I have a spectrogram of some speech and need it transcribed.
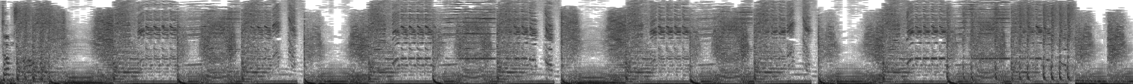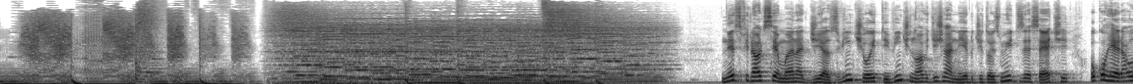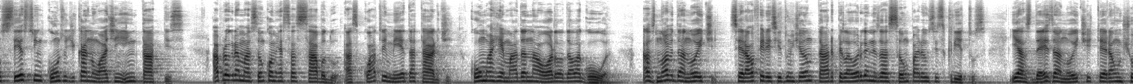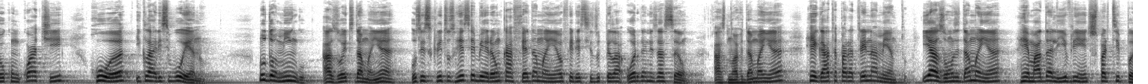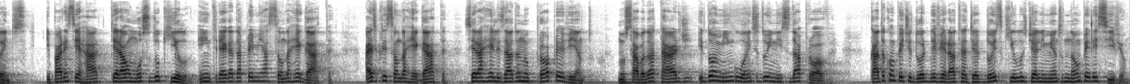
customs. Nesse final de semana, dias 28 e 29 de janeiro de 2017, ocorrerá o sexto encontro de canoagem em Tapes. A programação começa sábado, às 4h30 da tarde, com uma remada na Orla da Lagoa. Às 9 da noite, será oferecido um jantar pela organização para os inscritos, e às 10 da noite terá um show com Coati, Juan e Clarice Bueno. No domingo, às 8 da manhã, os inscritos receberão café da manhã oferecido pela organização. Às 9 da manhã, regata para treinamento. E às 11 da manhã, remada livre entre os participantes. E para encerrar, terá almoço do quilo e entrega da premiação da regata. A inscrição da regata será realizada no próprio evento, no sábado à tarde e domingo antes do início da prova. Cada competidor deverá trazer 2 kg de alimento não perecível.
